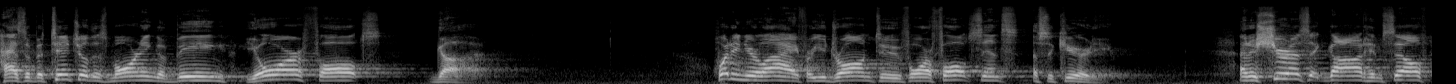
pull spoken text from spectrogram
has the potential this morning of being your false God? What in your life are you drawn to for a false sense of security? An assurance that God Himself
